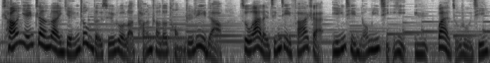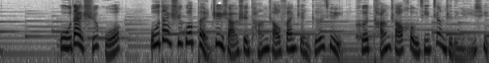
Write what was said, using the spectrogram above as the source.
常年战乱严重的削弱了唐朝的统治力量，阻碍了经济发展，引起农民起义与外族入侵。五代十国。五代十国本质上是唐朝藩镇割据和唐朝后期政治的延续。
